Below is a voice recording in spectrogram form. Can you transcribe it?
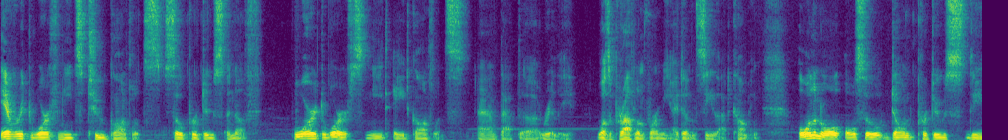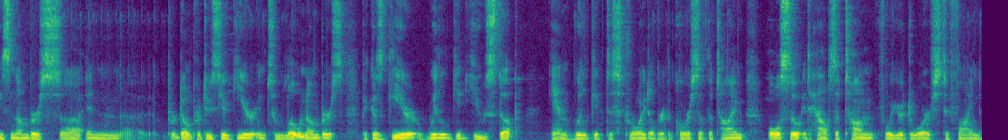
every dwarf needs two gauntlets, so produce enough. Four dwarfs need eight gauntlets, and that uh, really was a problem for me. I didn't see that coming. All in all, also don't produce these numbers uh, in uh, don't produce your gear in too low numbers because gear will get used up and will get destroyed over the course of the time. Also, it helps a ton for your dwarves to find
